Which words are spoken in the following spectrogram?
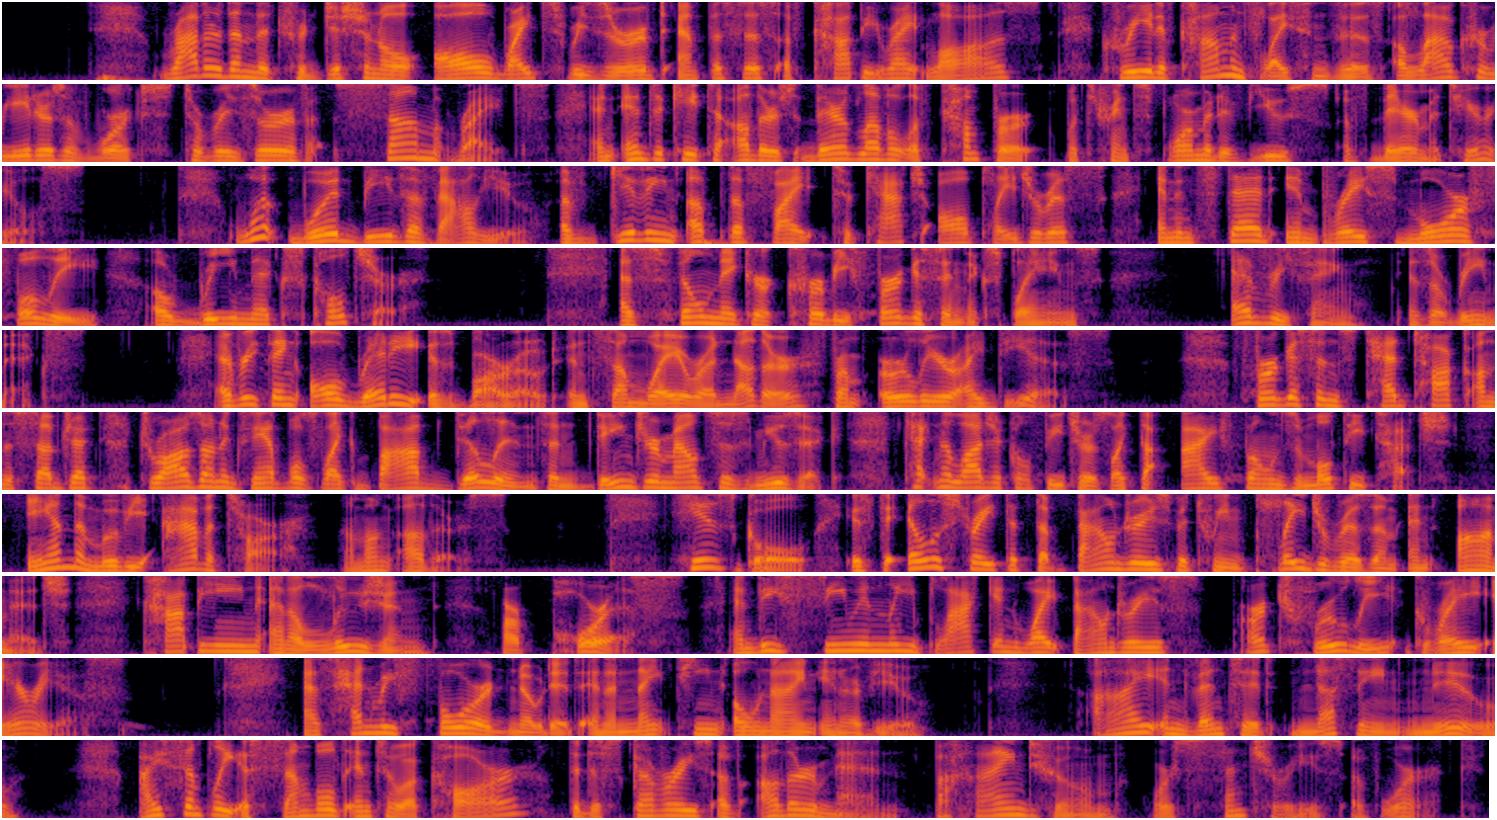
Rather than the traditional all rights reserved emphasis of copyright laws, Creative Commons licenses allow creators of works to reserve some rights and indicate to others their level of comfort with transformative use of their materials. What would be the value of giving up the fight to catch all plagiarists and instead embrace more fully a remix culture? As filmmaker Kirby Ferguson explains, everything is a remix. Everything already is borrowed in some way or another from earlier ideas. Ferguson's TED Talk on the subject draws on examples like Bob Dylan's and Danger Mouse's music, technological features like the iPhone's multi-touch, and the movie Avatar, among others. His goal is to illustrate that the boundaries between plagiarism and homage, copying and illusion, are porous, and these seemingly black and white boundaries are truly gray areas. As Henry Ford noted in a 1909 interview, I invented nothing new. I simply assembled into a car the discoveries of other men behind whom were centuries of work.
